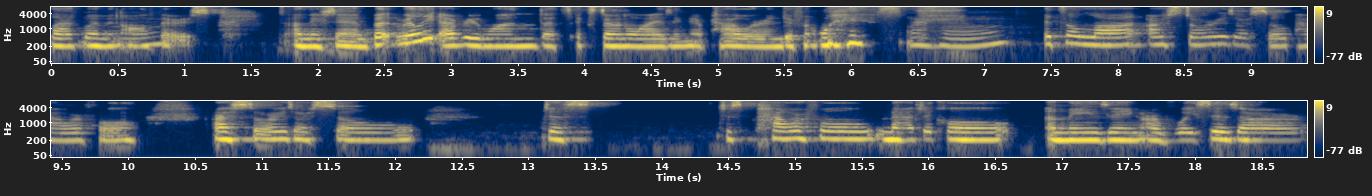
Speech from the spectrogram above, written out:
black women mm-hmm. authors to understand, but really everyone that's externalizing their power in different ways. Mm-hmm. It's a lot. Our stories are so powerful. Our stories are so just just powerful, magical, amazing. Our voices are,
